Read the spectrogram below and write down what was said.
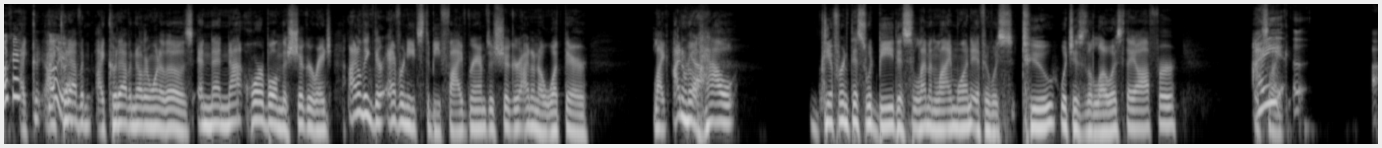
Okay, I could I could yeah. have an, I could have another one of those, and then not horrible in the sugar range. I don't think there ever needs to be five grams of sugar. I don't know what they're like. I don't know Yeah. how different this would be. This lemon lime one, if it was two, which is the lowest they offer. It's I like uh, uh,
